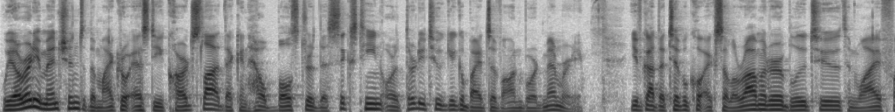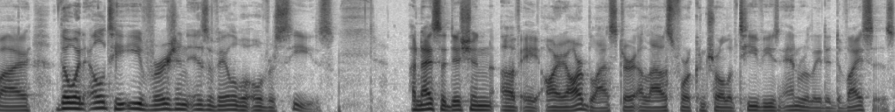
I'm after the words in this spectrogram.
We already mentioned the micro SD card slot that can help bolster the 16 or 32 gigabytes of onboard memory. You've got the typical accelerometer, Bluetooth, and Wi-Fi, though an LTE version is available overseas. A nice addition of a IR blaster allows for control of TVs and related devices.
